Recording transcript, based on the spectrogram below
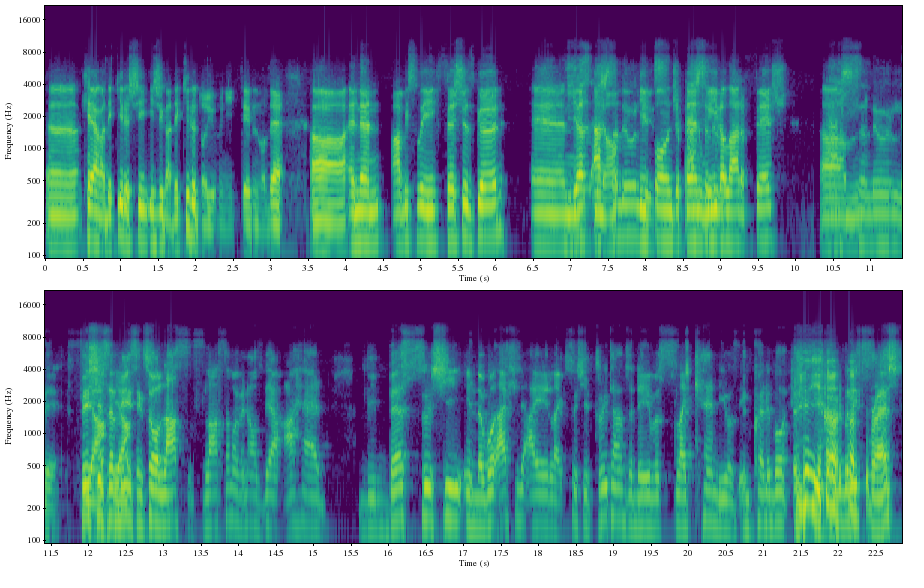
えーケアができるし、維持ができるというふうに言っているので、uh, and then obviously fish is good. And Yes, you know, absolutely. people in Japan we eat a Absolutely. lot of fish. Um, Absolutely. Fish yeah, is yeah. amazing. So last last summer when I was there, I had the best sushi in the world. Actually, I ate like sushi three times a day. It was like candy. It was incredible, Yeah. incredibly fresh.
